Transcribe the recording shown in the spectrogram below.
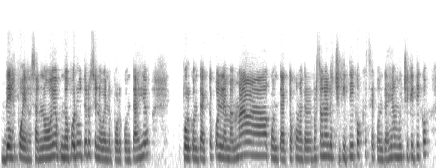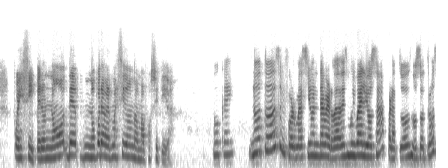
después, o sea, no, no por útero, sino bueno, por contagio, por contacto con la mamá, contacto con otra persona, los chiquiticos que se contagian muy chiquiticos, pues sí, pero no, de, no por haber nacido de mamá positiva. Ok, no, toda su información de verdad es muy valiosa para todos nosotros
